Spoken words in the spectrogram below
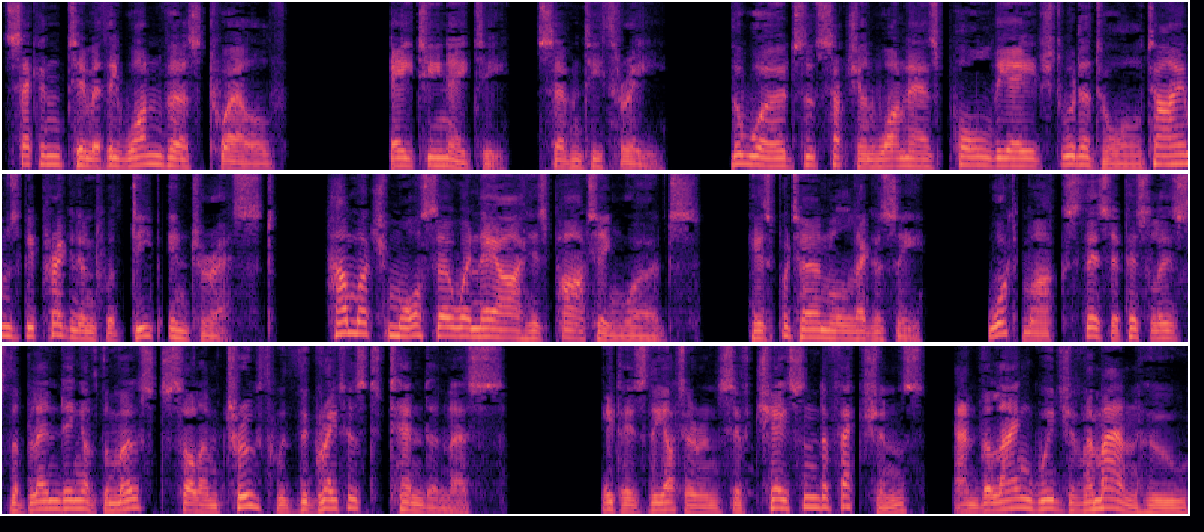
2 Timothy 1 verse 12. 1880, 73. The words of such an one as Paul the aged would at all times be pregnant with deep interest. How much more so when they are his parting words, his paternal legacy. What marks this epistle is the blending of the most solemn truth with the greatest tenderness. It is the utterance of chastened affections, and the language of a man who,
